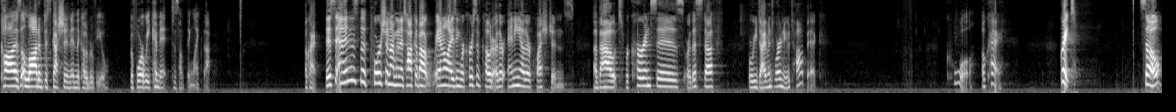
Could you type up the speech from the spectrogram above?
cause a lot of discussion in the code review before we commit to something like that. Okay, this ends the portion I'm going to talk about analyzing recursive code. Are there any other questions? about recurrences or this stuff before we dive into our new topic? Cool. Okay. Great. So,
